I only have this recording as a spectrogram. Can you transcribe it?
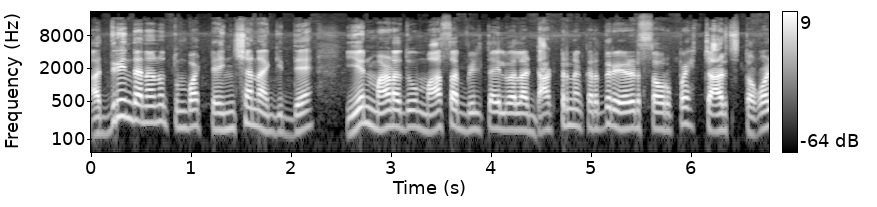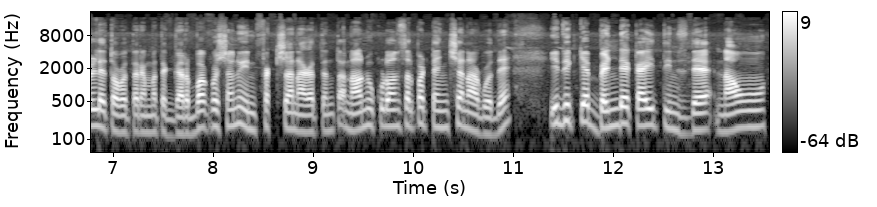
ಅದರಿಂದ ನಾನು ತುಂಬ ಟೆನ್ಷನ್ ಆಗಿದ್ದೆ. ಏನು ಮಾಡೋದು? ಮಾಸ ಬೀಳ್ತಾ ಇಲ್ವಲ್ಲ? ಡಾಕ್ಟ್ರನ್ನ ಕರೆದ್ರೆ ಎರಡು ಸಾವಿರ ರೂಪಾಯಿ ಚಾರ್ಜ್ ತೊಗೊಳ್ಳೇ ತೊಗೋತಾರೆ. ಮತ್ತು ಗರ್ಭಕೋಶನೂ ಇನ್ಫೆಕ್ಷನ್ ಆಗುತ್ತೆ ಅಂತ ನಾನು ಕೂಡ ಒಂದು ಸ್ವಲ್ಪ ಟೆನ್ಷನ್ ಆಗೋದೆ. ಇದಕ್ಕೆ ಬೆಂಡೆಕಾಯಿ ತಿನ್ನಿಸ್ದೆ ನಾವು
